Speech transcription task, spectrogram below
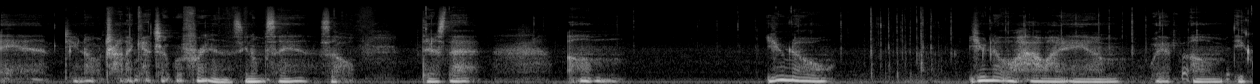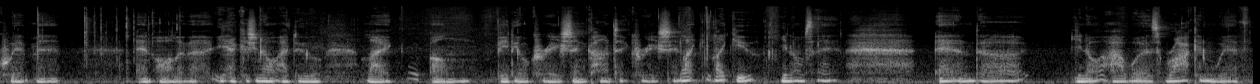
and you know trying to catch up with friends you know what i'm saying so there's that um you know you know how i am with um equipment and all of that. Yeah because you know i do like um video creation content creation like like you you know what i'm saying? And uh you know i was rocking with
